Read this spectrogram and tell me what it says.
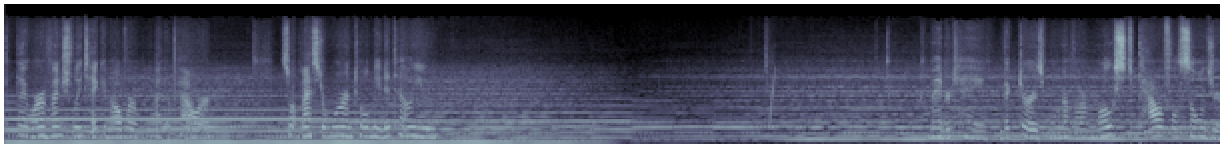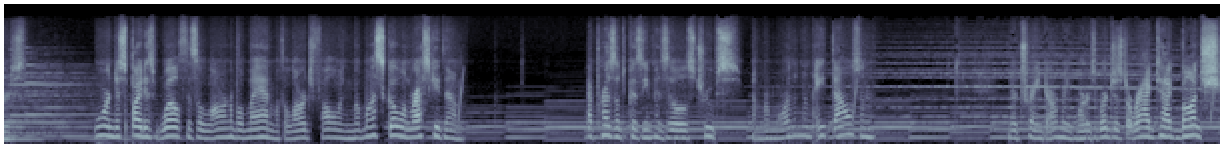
But they were eventually taken over by the power. That's what Master Warren told me to tell you. Commander Tay, Victor is one of our most powerful soldiers. Warren, despite his wealth, is a honorable man with a large following, but must go and rescue them. At present, Kasim Hazil's troops number more than 8,000. No trained army, whereas we're just a ragtag bunch.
